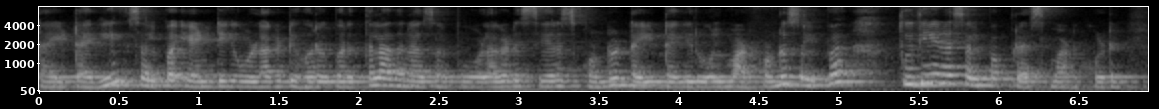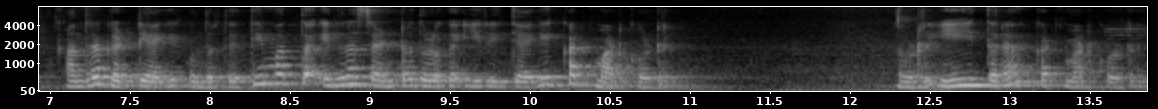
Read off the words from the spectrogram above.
ಟೈಟಾಗಿ ಸ್ವಲ್ಪ ಎಂಡಿಗೆ ಉಳ್ಳಾಗಡ್ಡಿ ಹೊರಗೆ ಬರುತ್ತಲ್ಲ, ಅದನ್ನು ಸ್ವಲ್ಪ ಒಳಗಡೆ ಸೇರಿಸ್ಕೊಂಡು ಟೈಟಾಗಿ ರೋಲ್ ಮಾಡಿಕೊಂಡು ಸ್ವಲ್ಪ ತುದಿಯನ್ನು ಸ್ವಲ್ಪ ಪ್ರೆಸ್ ಮಾಡಿಕೊಡ್ರಿ ಅಂದ್ರೆ ಗಟ್ಟಿಯಾಗಿ ಕುಂದಿರ್ತೈತಿ. ಮತ್ತು ಇದನ್ನು ಸೆಂಟ್ರದೊಳಗೆ ಈ ರೀತಿಯಾಗಿ ಕಟ್ ಮಾಡಿಕೊಡ್ರಿ ನೋಡಿರಿ, ಈ ಥರ ಕಟ್ ಮಾಡಿಕೊಡ್ರಿ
